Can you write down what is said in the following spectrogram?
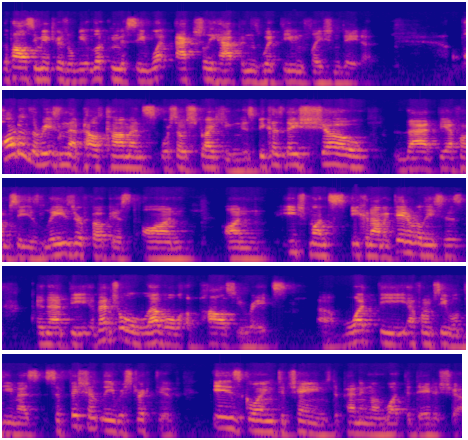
the policymakers will be looking to see what actually happens with the inflation data. Part of the reason that Powell's comments were so striking is because they show that the FOMC is laser focused on, on each month's economic data releases and that the eventual level of policy rates, uh, what the FOMC will deem as sufficiently restrictive, is going to change depending on what the data show.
